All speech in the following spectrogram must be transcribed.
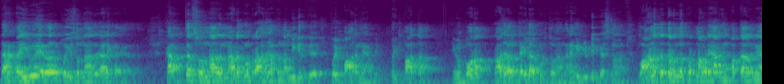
டேரெக்டாக இவரே ஏதாவது போய் சொன்னால் அது வேலைக்கு ஆகாது. கர்த்தர் சொன்னால் அது நடக்கும் ராஜாவுக்கும் நம்பிக்கை இருக்குது போய் பாருங்க அப்படின்னு. போய் பார்த்தா இவன் போகிறான் ராஜாவுக்கு கையில் கொடுத்தவன். அந்த நெகட்டிவிட்டி பேசினவன். வானத்தை திறந்து கொட்டினா கூட யாருக்கும் பத்தாதுங்க.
